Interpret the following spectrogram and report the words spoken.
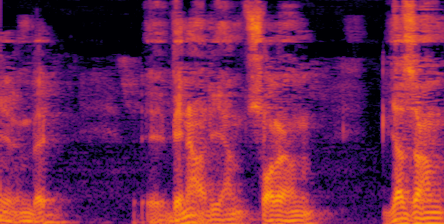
yerinde e, beni arayan, soran, yazan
